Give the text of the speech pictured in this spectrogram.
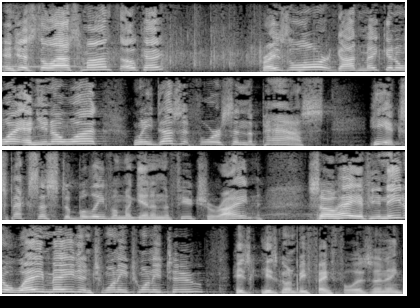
In just the last month? Okay. Praise the Lord. God making a way. And you know what? When He does it for us in the past, He expects us to believe Him again in the future, right? So, hey, if you need a way made in 2022, He's, he's going to be faithful, isn't He?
